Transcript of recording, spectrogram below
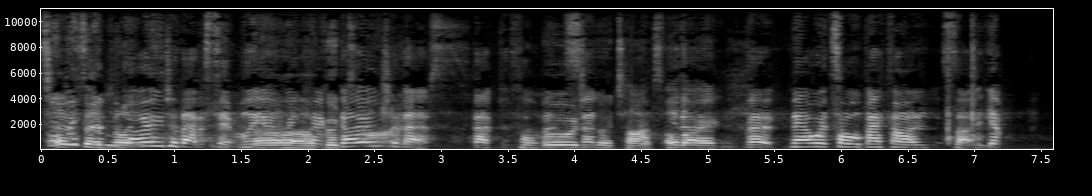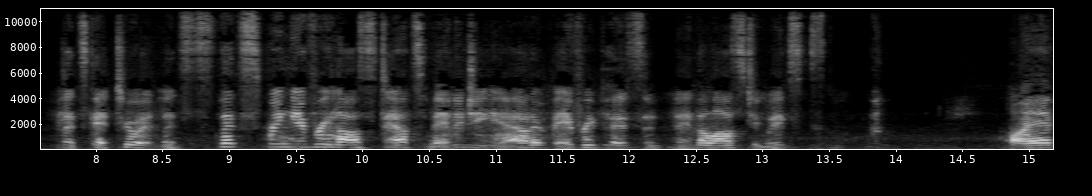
so we couldn't go to that assembly Oh, and we could good go to that, that performance. Good, and, good times. you know, Although, but now it's all back on. So yep, let's get to it. Let's let's bring every last ounce of energy out of every person in the last two weeks. I am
